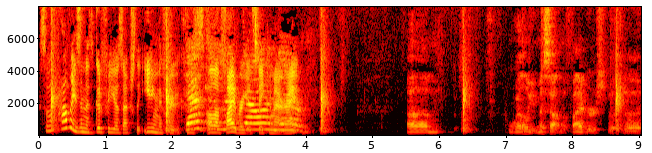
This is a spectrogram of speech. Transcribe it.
So it probably isn't as good for you as actually eating the fruit because That's all the fiber gets taken out, right? Um, well, you miss out on the fibers, but the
